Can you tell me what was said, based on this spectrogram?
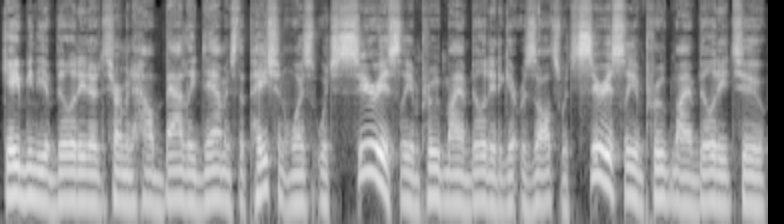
gave me the ability to determine how badly damaged the patient was, which seriously improved my ability to get results, which seriously improved my ability to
